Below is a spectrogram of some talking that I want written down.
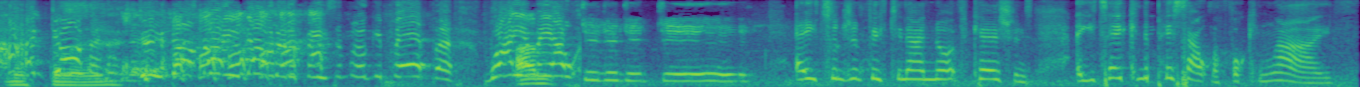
Miss Don't, Balloon. do not write it down on a piece of fucking paper. Why are Um, we out? Do, do, do, do. 859 notifications. Are you taking the piss out of my fucking life?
